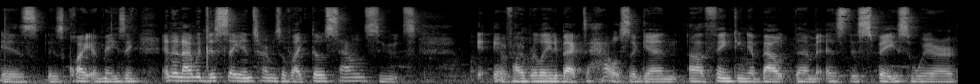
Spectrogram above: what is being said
is is quite amazing. And then I would just say in terms of like those sound suits, if I relate it back to house again, uh, thinking about them as this space where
